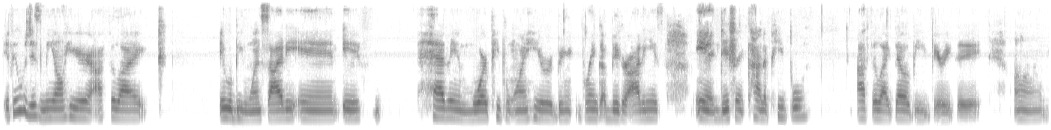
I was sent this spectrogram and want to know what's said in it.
if it was just me on here i feel like it would be one-sided. And if having more people on here bring, bring a bigger audience and different kind of people, I feel like that would be very good. Um,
